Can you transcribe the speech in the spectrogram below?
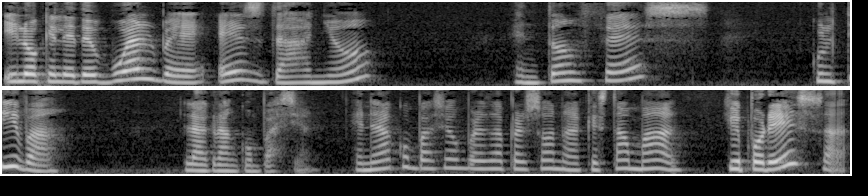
Y lo que le devuelve es daño, entonces cultiva la gran compasión. Genera compasión por esa persona que está mal, que por esa,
